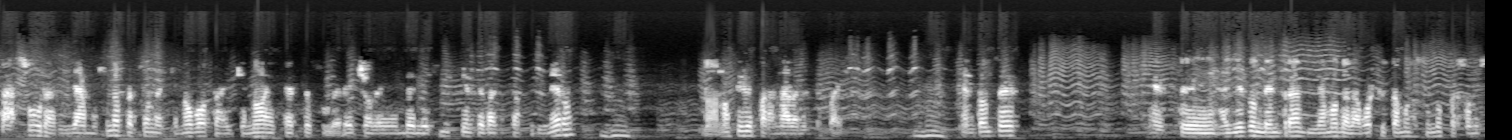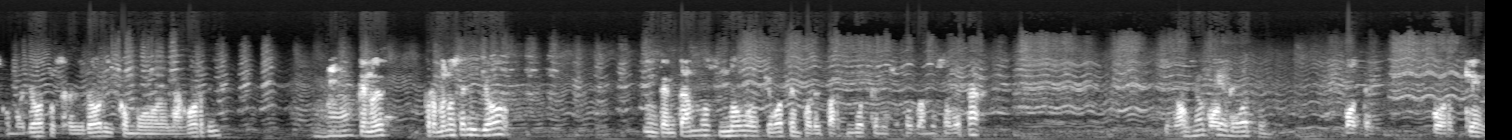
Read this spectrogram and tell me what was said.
basura, digamos. Una persona que no vota y que no ejerce su derecho de, de elegir quién se va a gastar su dinero, no, no sirve para nada en este país. Entonces, este, ahí es donde entra, digamos, la labor que estamos haciendo personas como yo, tu servidor y como la Gordi, que no es, por lo menos él y yo, intentamos no que voten por el partido que nosotros vamos a votar, sino No que voten, voten. voten. ¿Por qué?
